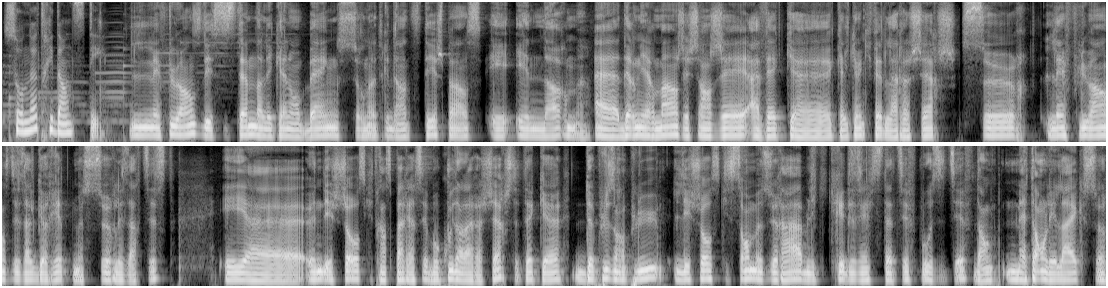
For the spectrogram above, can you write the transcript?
sur notre identité. L'influence des systèmes dans lesquels on baigne sur notre identité, je pense, est énorme. Euh, dernièrement, j'échangeais avec euh, quelqu'un qui fait de la recherche sur l'influence des algorithmes sur les artistes. Et euh, une des choses qui transparaissait beaucoup dans la recherche, c'était que de plus en plus, les choses qui sont mesurables et qui créent des incitatifs positifs, donc mettons les likes sur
